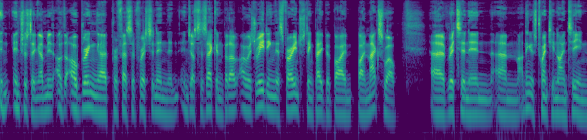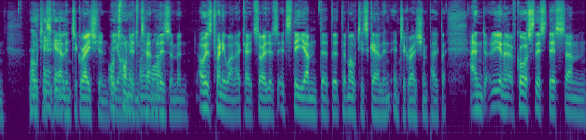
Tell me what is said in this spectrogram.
In, interesting. I mean, I'll, I'll bring uh, Professor Friston in, in, in just a second, but I, I, was reading this very interesting paper by by Maxwell, uh, written in um, I think it was 2019, multi-scale integration beyond internalism, and oh, it's 21. Okay, so it's, it's the, um, the, the the multi-scale in, integration paper, and you know, of course, this this um,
